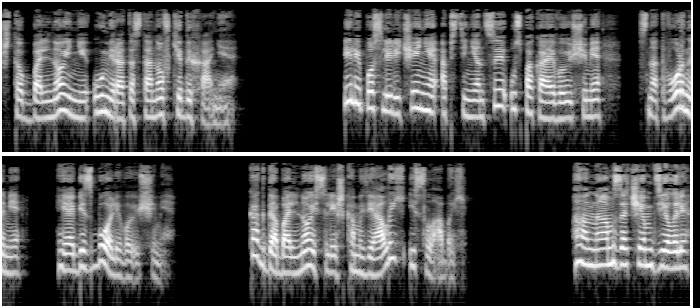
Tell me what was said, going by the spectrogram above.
чтоб больной не умер от остановки дыхания. Или после лечения абстиненции успокаивающими, снотворными и обезболивающими. Когда больной слишком вялый и слабый. «А нам зачем делали?»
